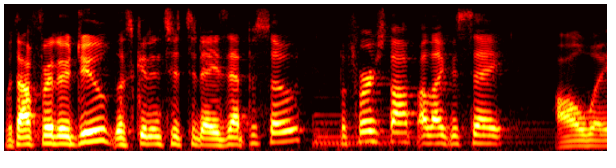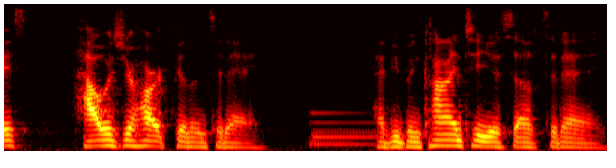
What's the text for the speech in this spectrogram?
Without further ado, let's get into today's episode. But first off, I'd like to say, always, how is your heart feeling today? Have you been kind to yourself today?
